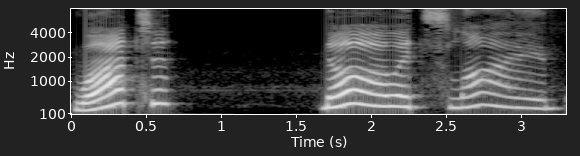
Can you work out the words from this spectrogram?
What? No, it's slime.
